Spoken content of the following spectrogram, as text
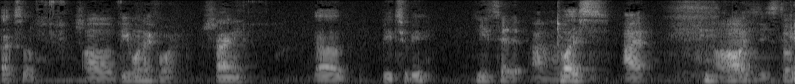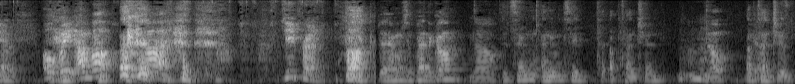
EXO. Uh, B1A4. SHINee. Uh, BTOB. He said it. Uh, Twice. I. Oh, he's still good. Oh wait, I'm up. GFRIEND. Fuck. Did anyone say Pentagon? No. Did anyone, anyone say t- UP10TION? Nope. UP10TION.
